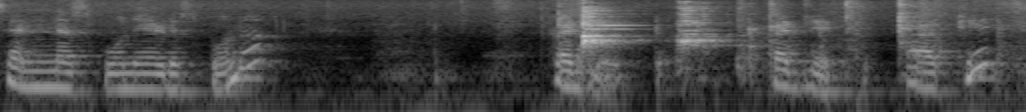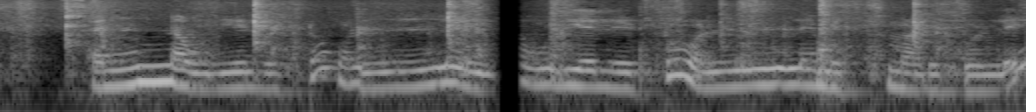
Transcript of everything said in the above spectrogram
ಸಣ್ಣ ಸ್ಪೂನ್, ಎರಡು ಸ್ಪೂನು. ಕಡಲೆ ಹಿಟ್ಟು ಕಡಲೆ ಹಿಟ್ಟು ಹಾಕಿ ಸಣ್ಣ ಉರಿಯಲ್ಲಿಟ್ಟು ಒಳ್ಳೆ ಉರಿಯಲ್ಲಿಟ್ಟು ಒಳ್ಳೆ ಮಿಕ್ಸ್ ಮಾಡಿಕೊಳ್ಳಿ.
